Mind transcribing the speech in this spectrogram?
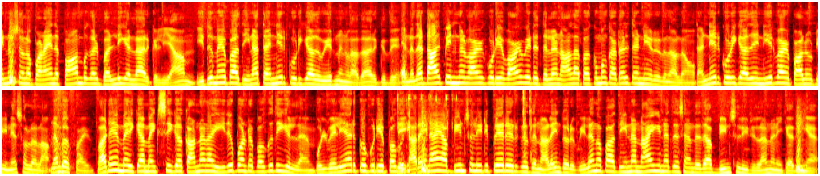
இன்னும் சொல்ல போனா இந்த பாம்புகள் பள்ளிகள்லாம் இருக்கு இல்லையா? இதுமே பாத்தீங்கன்னா தண்ணீர் குடிக்காத உயிரினங்களா தான் இருக்குது. என்னதான் டால்பின்கள் வாழக்கூடிய வாழ்விடத்துல நாலா பக்கமும் கடல் தண்ணீர் இருந்தாலும் தண்ணீர் குடிக்காத நீர்வாழ் பாலூட்டினே சொல்லலாம். நம்பர் ஃபைவ் வட அமெரிக்கா மெக்சிகோ கனடா இது போன்ற இல்ல புல்வெளியா இருக்கக்கூடிய பகுதி. அரை நாய் அப்படின்னு சொல்லிட்டு பேர் இருக்கிறதுனால இந்த ஒரு விலங்கை பாத்தீங்கன்னா நாய் இனத்தை சேர்ந்தது அப்படின்னு சொல்லிட்டு எல்லாம் நினைக்காதீங்க.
